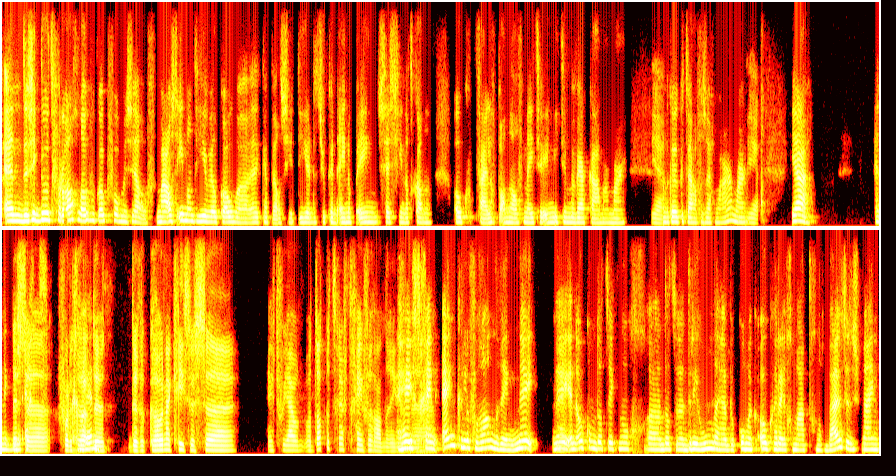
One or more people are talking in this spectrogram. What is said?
en dus ik doe het vooral geloof ik ook voor mezelf. Maar als iemand hier wil komen, ik heb wel eens hier natuurlijk een één op één sessie. En dat kan ook veilig op anderhalf meter in, niet in mijn werkkamer, maar ja. aan de keukentafel zeg maar. Maar ja, ja. en ik ben dus, echt uh, voor de, de, de coronacrisis uh, heeft voor jou wat dat betreft geen verandering? Heeft uh... geen enkele verandering, nee. Nee, en ook omdat ik nog, uh, dat we drie honden hebben, kom ik ook regelmatig nog buiten. Dus mijn, nou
